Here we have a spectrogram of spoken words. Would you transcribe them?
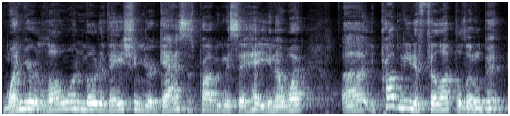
When you're low on motivation, your gas is probably going to say, hey, you know what? Uh, you probably need to fill up a little bit.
